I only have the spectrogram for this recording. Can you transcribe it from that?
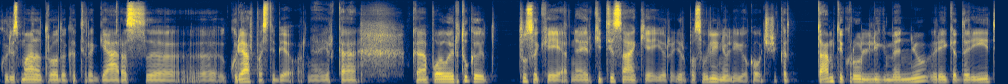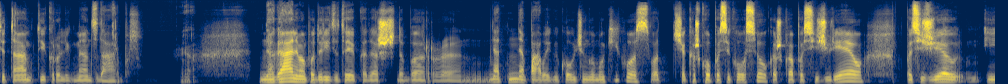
kuris man atrodo, kad yra geras, e, e, kurį aš pastebėjau, ar ne, ir ką, ką Poilo ir tu, tu sakėjai, ar ne, ir kiti sakė, ir, ir pasaulinio lygio kočiai, kad tam tikrų lygmenių reikia daryti tam tikro lygmens darbus. Jo. Negalima padaryti taip, kad aš dabar e, net nepabaigiu coachingo mokyklos, va, čia kažko pasiklausiau, kažko pasižiūrėjau, pasižiūrėjau į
